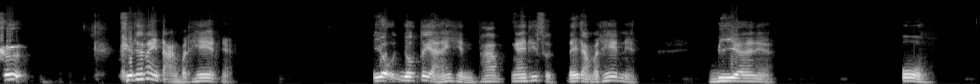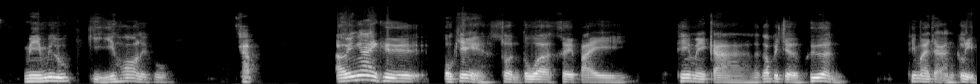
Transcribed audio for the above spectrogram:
คือ คือถ้าในต่างประเทศเนี่ย ยกยกตัวอย่างให้เห็นภาพง่ายที่สุดในต่างประเทศเนี่ย เบียร์เนี่ย โอ้ มีไม่รู้กี่ยี่ห้อเลยครูครับ เอาง่ายๆคือ โอเค ส่วนตัวเคยไปที่อเมริกาแล้วก็ไปเจอเพื่อนที่มาจากอังกฤษ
